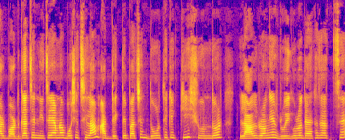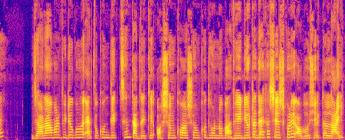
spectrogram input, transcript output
আর বট গাছের নিচে আমরা বসেছিলাম আর দেখতে পাচ্ছেন দূর থেকে কি সুন্দর লাল রঙের রুইগুলো দেখা যাচ্ছে। যারা আমার ভিডিওগুলো এতক্ষণ দেখছেন, তাদেরকে অসংখ্য অসংখ্য ধন্যবাদ। ভিডিওটা দেখা শেষ করে অবশ্যই একটা লাইক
